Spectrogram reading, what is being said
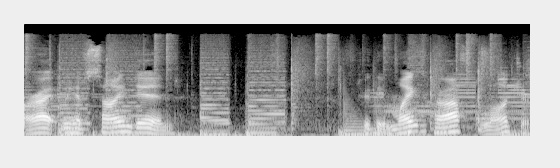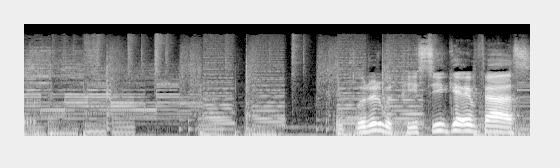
Alright, we have signed in to the Minecraft launcher. Included with PC Game Pass.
